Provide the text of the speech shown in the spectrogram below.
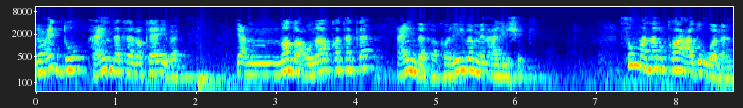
نعد عندك ركائبك. يعني نضع ناقتك عندك قريبا من عريشك ثم نلقى عدونا.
